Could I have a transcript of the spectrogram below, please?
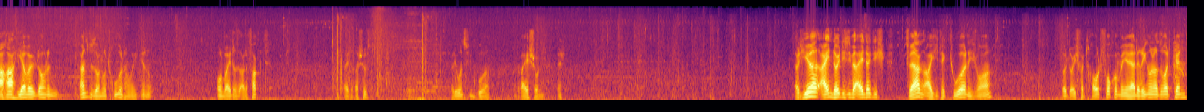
Aha, hier haben wir noch eine ganz besondere Truhe. Haben wir hier noch? Oh, ein weiteres Artefakt. Weiterer Schiff. Galionsfigur. Drei schon. Ne? Und hier eindeutig sehen wir eindeutig Zwergenarchitektur, nicht wahr? Sollte euch vertraut vorkommen, wenn ihr Herr der Ringe oder sowas kennt.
